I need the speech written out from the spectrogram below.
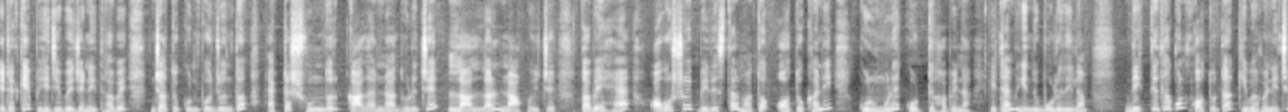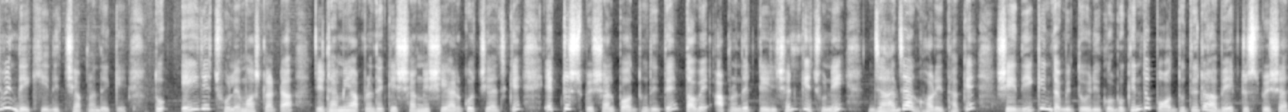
এটাকে ভেজে ভেজে নিতে হবে। যতক্ষণ পর্যন্ত একটা সুন্দর কালার না ধরেছে, লাল লাল না হয়েছে। তবে হ্যাঁ অবশ্যই বেরেস্তার মতো অতখানি কুড়মুড়ে করতে হবে না। এটা আমি কিন্তু বলে দিলাম। দেখতে থাকুন কতটা, কীভাবে নিচ্ছি, আমি দেখিয়ে দিচ্ছি আপনাদেরকে। তো এই যে ছোলে মশলাটা, যেটা আমি আপনাদেরকে সঙ্গে শেয়ার করছি আজকে, একটু স্পেশাল পদ্ধতিতে, তবে আপনাদের টেনশন কিছু নেই, যা যা ঘরে থাকে, সেই দিয়েই কিন্তু আমি তৈরি করব। কিন্তু পদ্ধতিটা হবে একটু স্পেশাল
